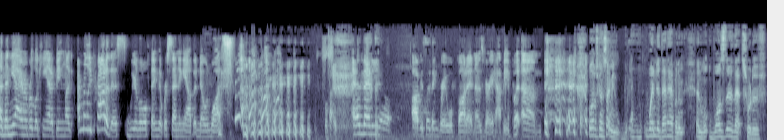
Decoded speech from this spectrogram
and then yeah, I remember looking at it being like, I'm really proud of this weird little thing that we're sending out that no one wants. and then you know obviously I think Graywolf bought it, and I was very happy. But um, well, I was going to say, I mean, yeah. when did that happen? And was there that sort of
